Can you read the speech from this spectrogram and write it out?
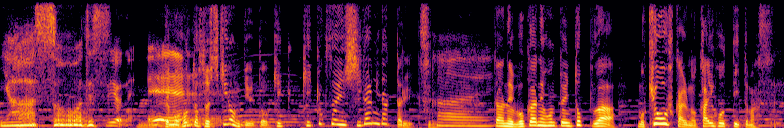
い、やーそうですよね、えー。でも本当組織論で言うと結結局そういうしがみだったりする。だはからね僕はね本当にトップはもう恐怖からの解放って言ってます。だか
